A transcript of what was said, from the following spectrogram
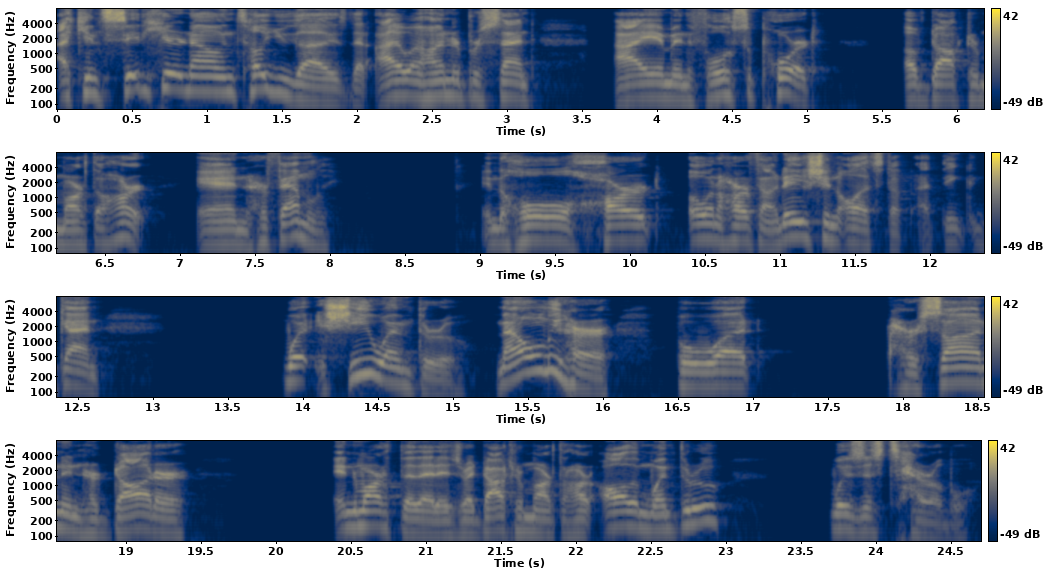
I can sit here now and tell you guys that I 100% I am in full support of Dr. Martha Hart and her family and the whole Hart Owen Hart Foundation, all that stuff. I think again, what she went through, not only her, but what her son and her daughter and Martha, that is right, Dr. Martha Hart, all of them went through was just terrible.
